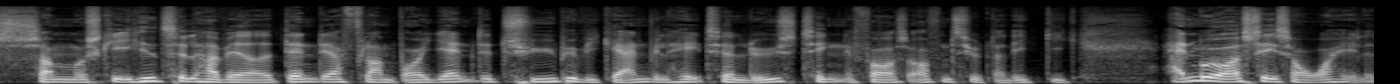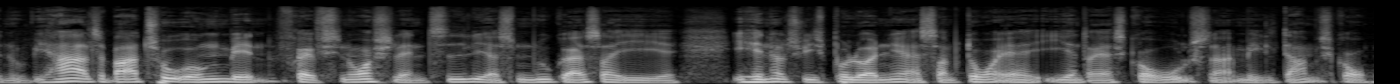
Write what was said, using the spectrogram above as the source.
som måske hidtil har været den der flamboyante type, vi gerne vil have til at løse tingene for os offensivt, når det ikke gik. Han må jo også ses overhalet nu. Vi har altså bare to unge mænd fra FC Nordsjælland tidligere, som nu gør sig i, øh, i henholdsvis Bologna og Sampdoria i Andreas Skov Olsen og Mikkel Damsgaard,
